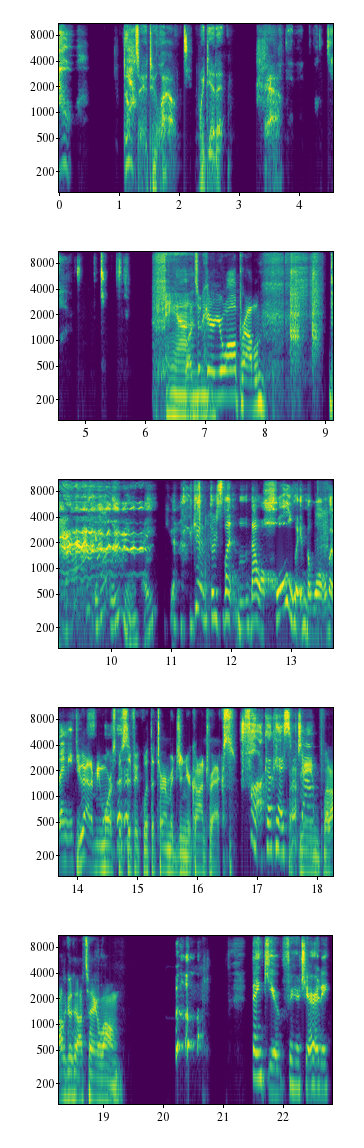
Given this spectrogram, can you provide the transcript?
Ow. Don't Yeah. say it too loud. We did it. Yeah. And Well, I took care of your wall problem. You're not leaving, right? Yeah. Again, there's like now a hole in the wall that I need to. You got to be more specific with the termage in your contracts. Fuck. Okay, switch I mean, out. but I'll go. I'll tag along. Thank you for your charity.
